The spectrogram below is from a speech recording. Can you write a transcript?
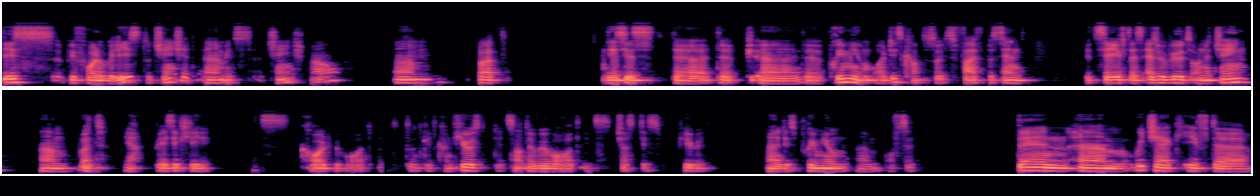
this before the release to change it. Um, it's changed now, um, but this is the the uh, the premium or discount. So it's five percent. It's saved as attributes on the chain, um, but yeah, basically it's called reward, but don't get confused. It's not a reward. It's just this period, uh, this premium um, offset. Then um, we check if the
